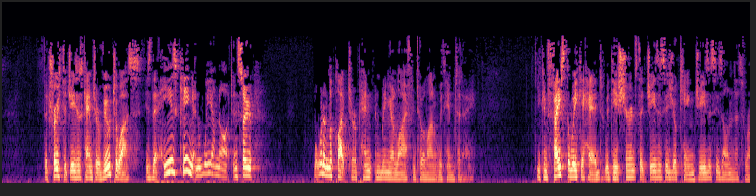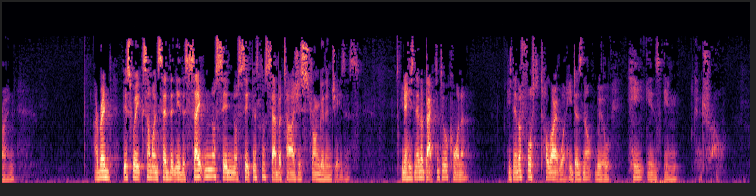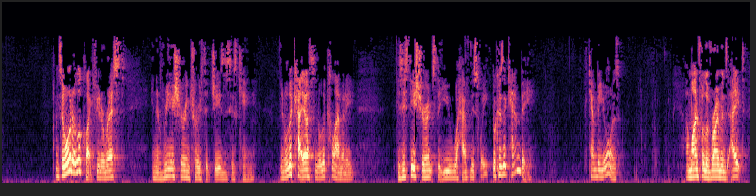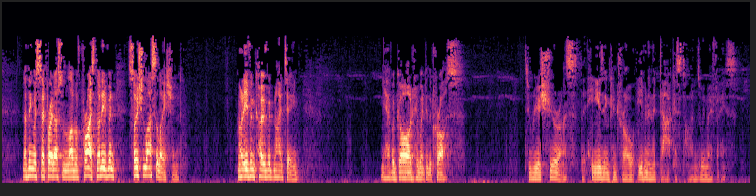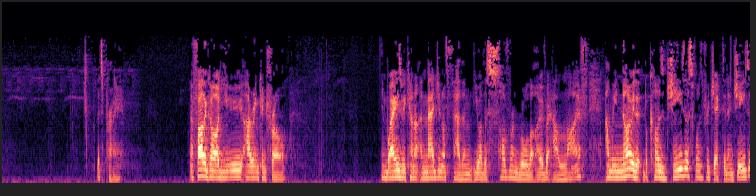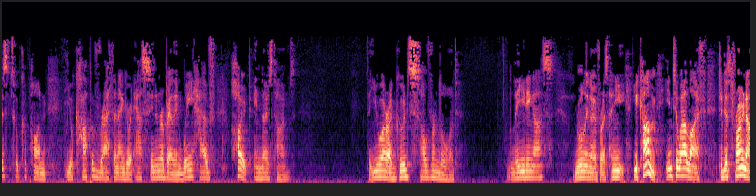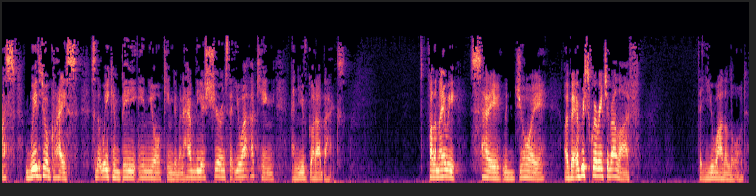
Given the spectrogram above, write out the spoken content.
the truth that Jesus came to reveal to us is that He is King and we are not. And so, what would it look like to repent and bring your life into alignment with Him today? You can face the week ahead with the assurance that Jesus is your King, Jesus is on the throne. I read this week someone said that neither Satan nor sin nor sickness nor sabotage is stronger than Jesus. You know, he's never backed into a corner. He's never forced to tolerate what he does not will. He is in control. And so what would it look like for you to rest in the reassuring truth that Jesus is King? In all the chaos and all the calamity, is this the assurance that you will have this week? Because it can be. It can be yours. I'm mindful of Romans 8. Nothing will separate us from the love of Christ, not even social isolation, not even COVID-19. We have a God who went to the cross to reassure us that He is in control even in the darkest times we may face. Let's pray. Now, Father God, you are in control. In ways we cannot imagine or fathom, you are the sovereign ruler over our life. And we know that because Jesus was rejected and Jesus took upon your cup of wrath and anger at our sin and rebellion, we have hope in those times. That you are a good sovereign Lord, leading us, ruling over us. And you, you come into our life to dethrone us with your grace so that we can be in your kingdom and have the assurance that you are our king and you've got our backs. Father, may we say with joy over every square inch of our life that you are the Lord.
